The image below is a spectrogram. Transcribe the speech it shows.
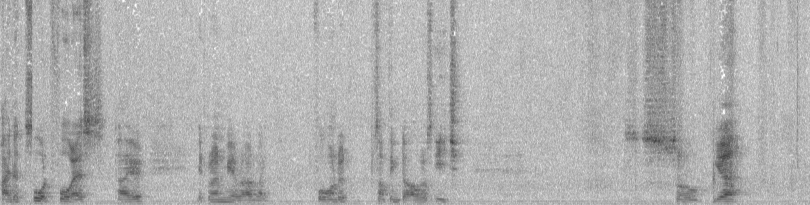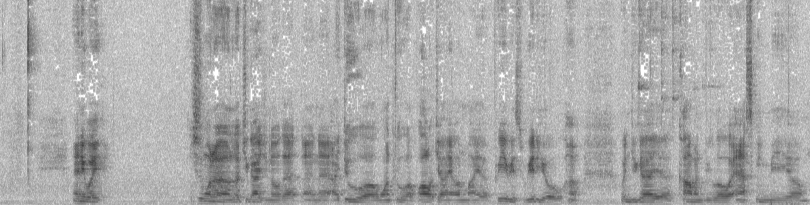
Pilot Sport 4S tire it ran me around like 400 something dollars each. So yeah. Anyway I just want to let you guys know that and uh, I do uh, want to apologize on my uh, previous video when you guys uh, comment below asking me um,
